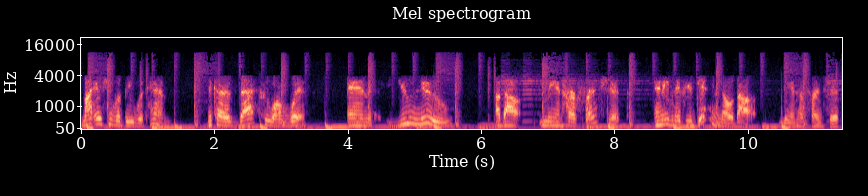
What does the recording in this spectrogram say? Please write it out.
my issue would be with him because that's who I'm with, and you knew about me and her friendship, and even if you didn't know about me and her friendship,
